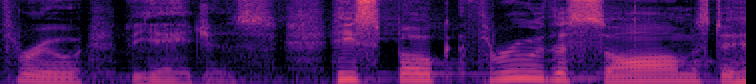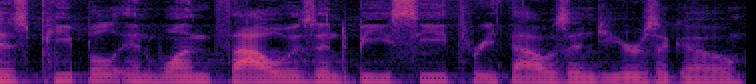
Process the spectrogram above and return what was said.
through the ages. He spoke through the Psalms to his people in 1000 BC, 3,000 years ago.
